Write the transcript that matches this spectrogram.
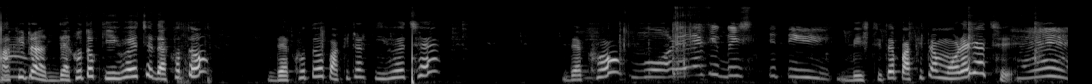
পাখিটা দেখো তো কি হয়েছে দেখো তো। দেখো তো পাখিটার কি হয়েছে। দেখো। মরে গেছে বৃষ্টিতে। বৃষ্টিতে পাখিটা মরে গেছে? হ্যাঁ।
